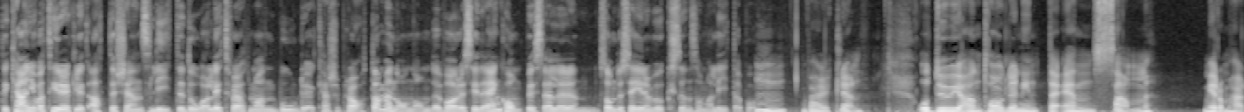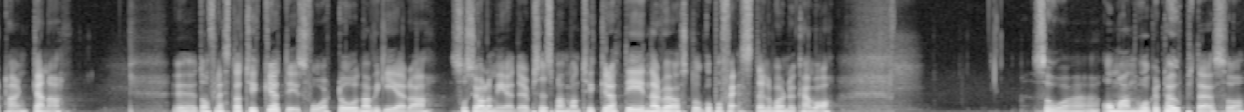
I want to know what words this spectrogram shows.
det kan ju vara tillräckligt att det känns lite dåligt för att man borde kanske prata med någon om det, vare sig det är en kompis eller en, som du säger, en vuxen som man litar på. Mm, verkligen. Och du är ju antagligen inte ensam med de här tankarna. Eh, de flesta tycker att det är svårt att navigera sociala medier, precis som att man tycker att det är nervöst att gå på fest eller vad det nu kan vara. Så eh, om man vågar ta upp det så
